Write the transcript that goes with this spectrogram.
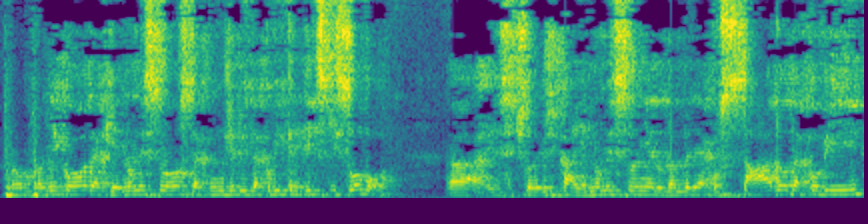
pro, pro někoho tak jednomyslnost tak může být takový kritický slovo se člověk říká jednomyslně, to tam byli jako stádo takový,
